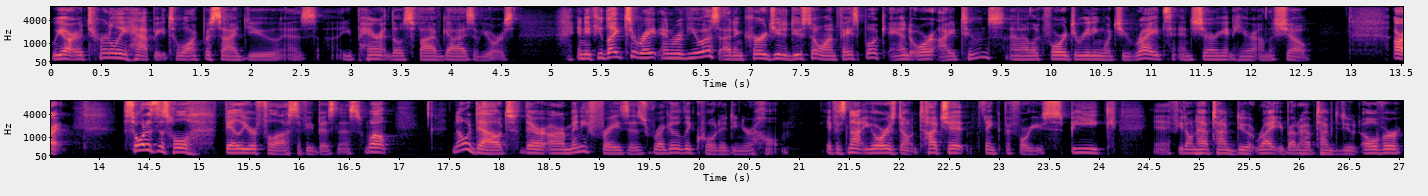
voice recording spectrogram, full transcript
We are eternally happy to walk beside you as you parent those five guys of yours. And if you'd like to rate and review us, I'd encourage you to do so on Facebook and or iTunes, and I look forward to reading what you write and sharing it here on the show. All right. So what is this whole failure philosophy business? Well, no doubt there are many phrases regularly quoted in your home. If it's not yours, don't touch it. Think before you speak. If you don't have time to do it right, you better have time to do it over.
